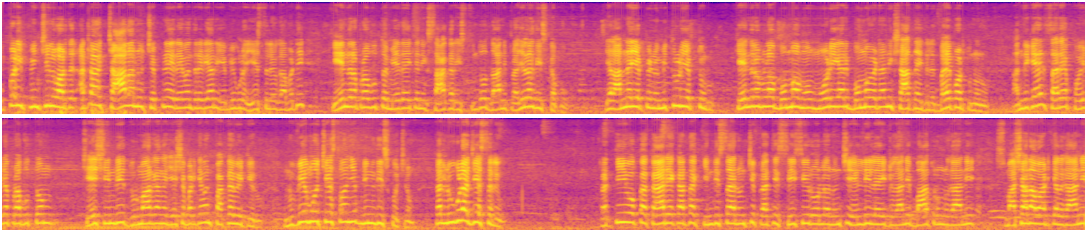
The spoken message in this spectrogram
ఇప్పటికి పింఛన్లు వాడతాయి అట్లా చాలా నువ్వు చెప్పిన రేవంత్ రెడ్డి గారు ఏవి కూడా చేస్తలేవు కాబట్టి కేంద్ర ప్రభుత్వం ఏదైతే నీకు సహకరిస్తుందో దాన్ని ప్రజలకు తీసుకపో. ఇలా అన్న చెప్పిండు మిత్రుడు చెప్తుండ్రు. కేంద్రంలో బొమ్మ మోడీ గారి బొమ్మ పెట్టడానికి శాతం అయితే భయపడుతున్నాను అందుకే సరే పోయిన ప్రభుత్వం చేసింది దుర్మార్గంగా చేసేపటికేమని పక్క పెట్టిరు నువ్వేమో చేస్తావు అని చెప్పి నిన్ను తీసుకొచ్చినాం. కానీ నువ్వు కూడా చేస్తలేవు. ప్రతి ఒక్క కార్యకర్త కింది స్థాయి నుంచి ప్రతి సీసీ రోడ్ల నుంచి ఎల్ఈ లైట్లు కానీ బాత్రూమ్లు కానీ శ్మశాన వాటికలు కానీ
